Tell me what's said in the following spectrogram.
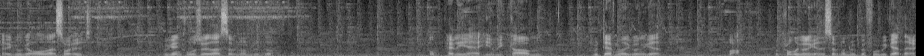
There we go, get all that sorted. We're getting closer to that 700 though. Oh, Montpelier, here we come. We're definitely going to get... Well, we're probably going to get the 700 before we get there.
